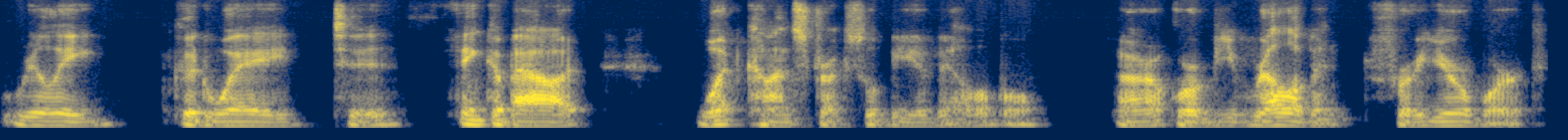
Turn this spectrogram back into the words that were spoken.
really good way to think about what constructs will be available or, or be relevant for your work.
